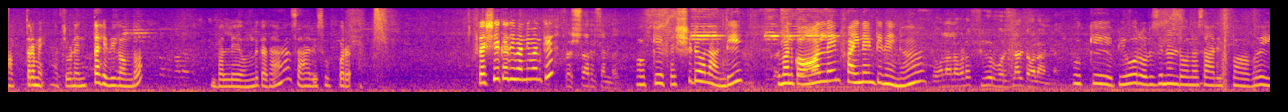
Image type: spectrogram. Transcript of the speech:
మాత్రమే. అది చూడండి ఎంత హెవీగా ఉందో. భలే ఉంది కదా సారీ సూపర్. ఫ్రెషే కదా ఇవన్నీ మనకి? ఫ్రెష్ సారీస్ అండి ఓకే ఫ్రెష్ డోలా అండి? మనకు ఆన్లైన్ ఫైవ్ నైంటీ నైన్. డోలాలో కూడా ప్యూర్ ఒరిజినల్ డోలా అండి. ఓకే ప్యూర్ ఒరిజినల్ డోలా సారీస్ బాబాయ్.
